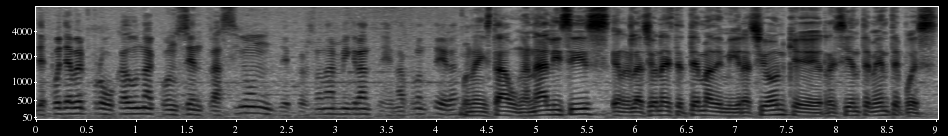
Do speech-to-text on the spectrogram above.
después de haber provocado una concentración de personas migrantes en la frontera. Bueno, ahí está un análisis en relación a este tema de migración que recientemente pues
